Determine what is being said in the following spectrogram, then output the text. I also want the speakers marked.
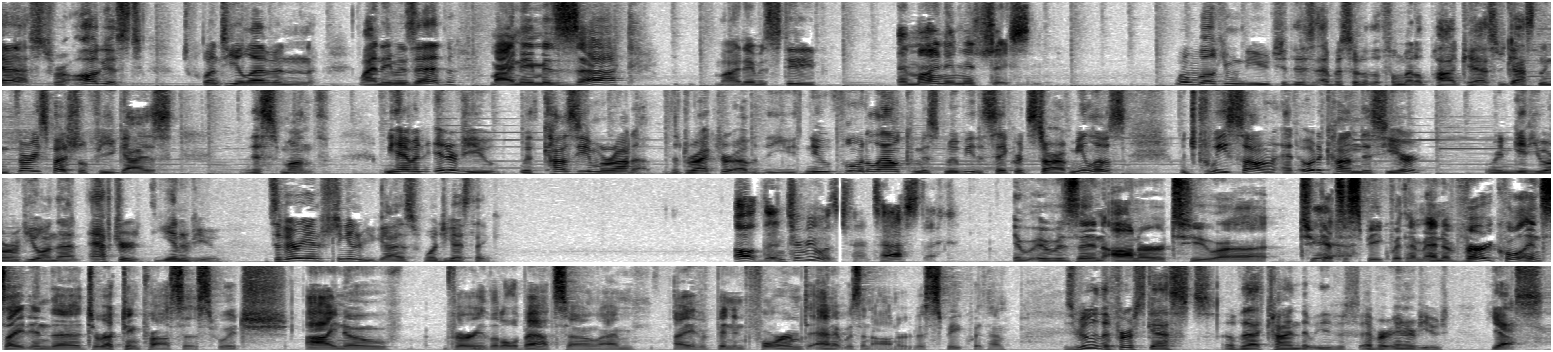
Speaker 1: Metal Podcast for August 2011. My name is Ed.
Speaker 2: My name is Zach.
Speaker 3: My name is Steve.
Speaker 4: And my name is Jason.
Speaker 1: Well, welcome you to this episode of the Full Metal Podcast. We've got something very special for you guys this month. We have an interview with Kazuya Murata, the director of the new Full Metal Alchemist movie, The Sacred Star of Milos, which we saw at Otakon this year. We're going to give you a review on that after the interview. It's a very interesting interview, guys. What do you guys think?
Speaker 4: Oh, the interview was fantastic.
Speaker 2: It, it was an honor to uh, to
Speaker 4: Yeah.
Speaker 2: get to speak with him, and a very cool insight in the directing process, which I know very little about. So I'm I have been informed, and it was an honor to speak with him.
Speaker 1: He's really the first guest of that kind that we've ever interviewed.
Speaker 2: Yes,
